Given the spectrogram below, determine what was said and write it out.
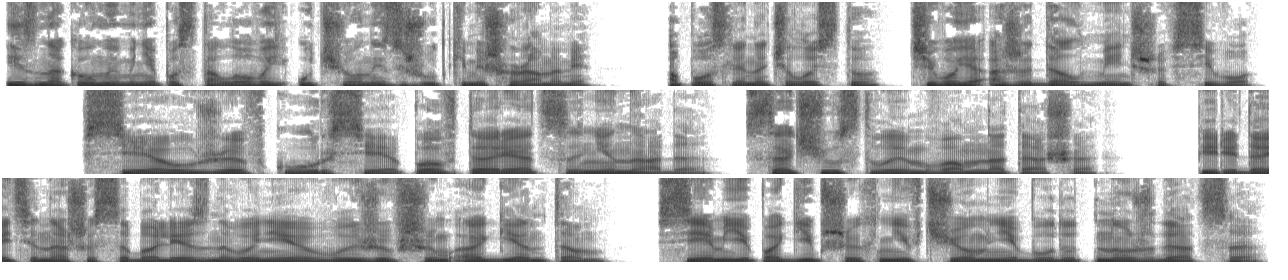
и знакомый мне по столовой ученый с жуткими шрамами. А после началось то, чего я ожидал меньше всего. «Все уже в курсе, повторяться не надо. Сочувствуем вам, Наташа. Передайте наши соболезнования выжившим агентам. Семьи погибших ни в чем не будут нуждаться.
